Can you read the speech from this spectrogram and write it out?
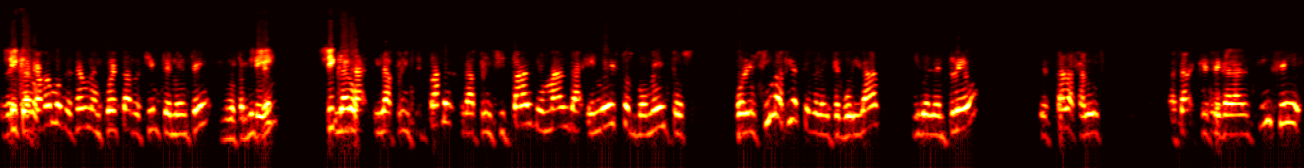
Sí, claro. Acabamos de hacer una encuesta recientemente, si me lo permite, Sí, claro. Y la, principal, la principal demanda en estos momentos, por encima, fíjate, de la inseguridad y del empleo, está la salud. O sea, que se garantice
